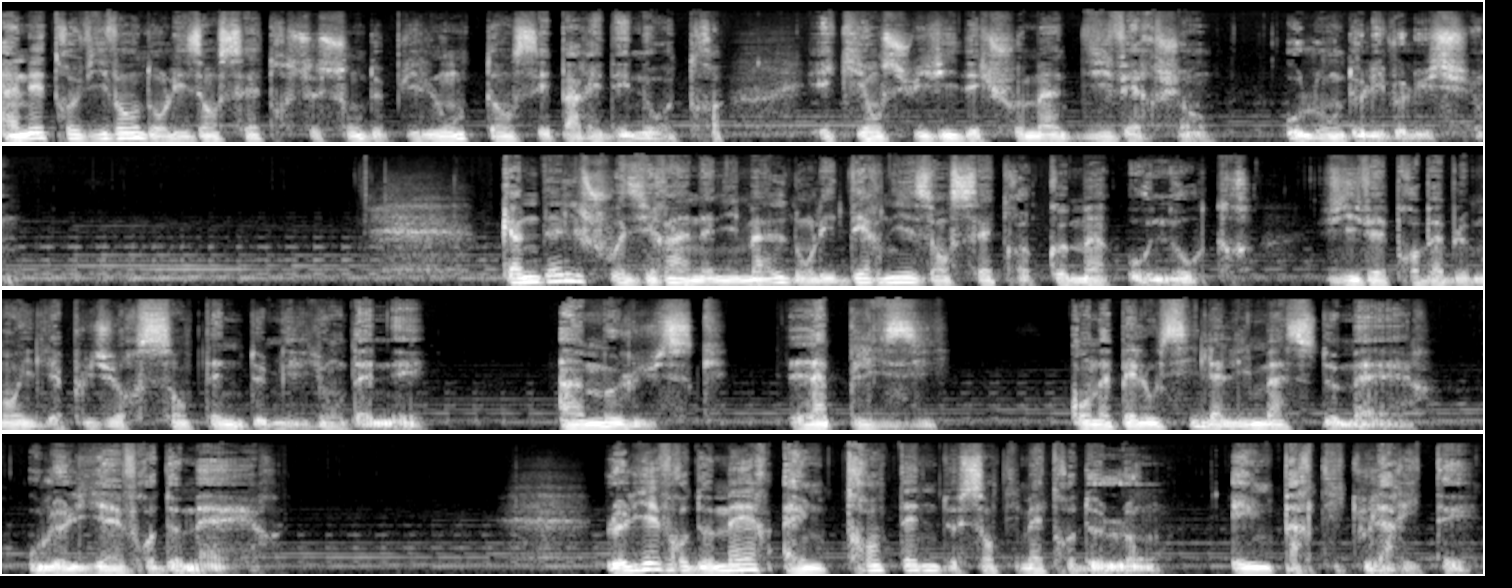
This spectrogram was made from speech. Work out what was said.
un être vivant dont les ancêtres se sont depuis longtemps séparés des nôtres et qui ont suivi des chemins divergents au long de l'évolution. Kandel choisira un animal dont les derniers ancêtres communs aux nôtres vivaient probablement il y a plusieurs centaines de millions d'années. Un mollusque, l'aplysie, qu'on appelle aussi la limace de mer ou le lièvre de mer. Le lièvre de mer a une trentaine de centimètres de long et une particularité.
